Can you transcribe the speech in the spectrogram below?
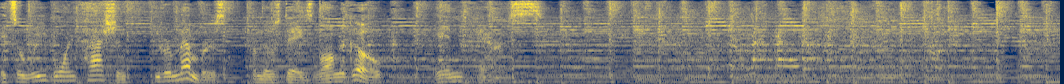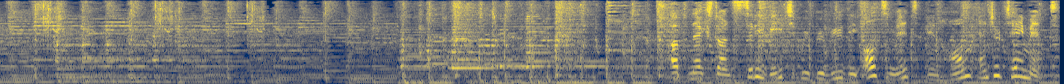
It's a reborn passion he remembers from those days long ago in Paris. Up next on City Beach, we review the ultimate in home entertainment.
